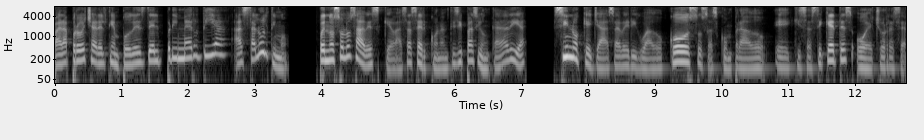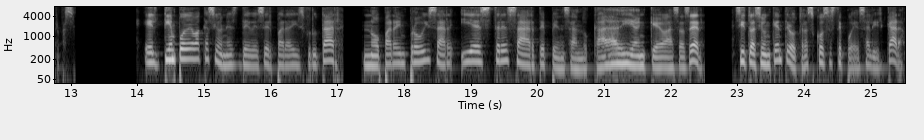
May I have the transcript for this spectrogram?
para aprovechar el tiempo desde el primer día hasta el último, pues no solo sabes qué vas a hacer con anticipación cada día, sino que ya has averiguado costos, has comprado eh, quizás tiquetes o hecho reservas. El tiempo de vacaciones debe ser para disfrutar, no para improvisar y estresarte pensando cada día en qué vas a hacer, situación que entre otras cosas te puede salir cara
